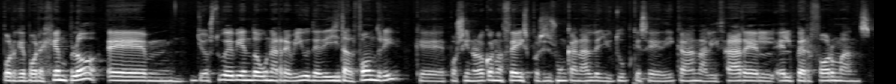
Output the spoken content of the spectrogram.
Porque, por ejemplo, em, yo estuve viendo una review de Digital Foundry, que por si no lo conocéis, pues es un canal de YouTube que se dedica a analizar el, performance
